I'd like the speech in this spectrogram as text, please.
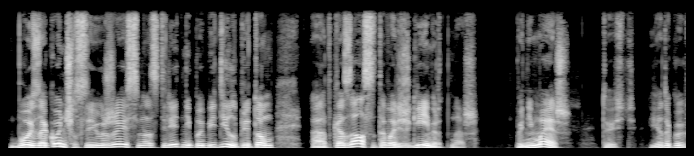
бой закончился, и уже 17-летний победил. Притом отказался товарищ геймер наш. Понимаешь? То есть я такой,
